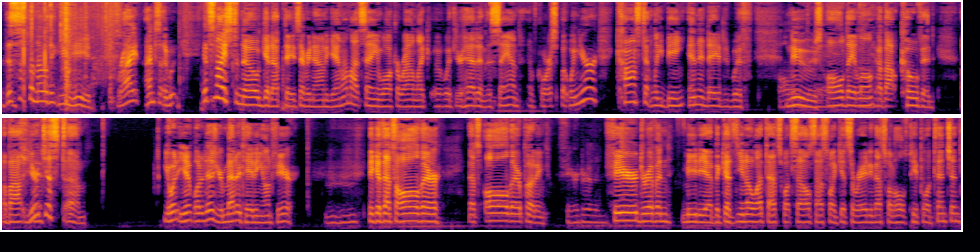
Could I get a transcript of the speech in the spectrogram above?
This is the know that you need, right? I'm. It's nice to know, get updates every now and again. I'm not saying walk around like uh, with your head in the sand, of course, but when you're constantly being inundated with All news day. all day long Yeah. about COVID, about you're Yeah. just um, you know what you know what it is. You're meditating on fear Mhm. because that's all they're that's all they're putting Fear driven. fear driven media because you know what? That's what sells. That's what gets the rating. That's what holds people attention.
